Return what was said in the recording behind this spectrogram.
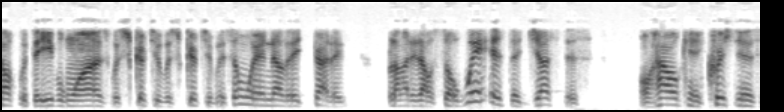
talk with the evil ones with scripture with scripture, but somewhere or another they try to blot it out. So where is the justice on how can Christians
